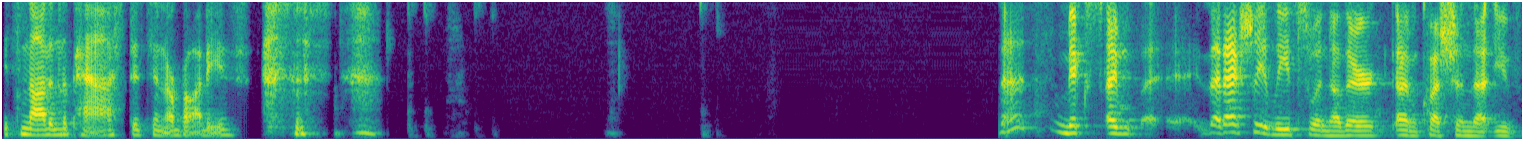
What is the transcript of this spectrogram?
it's not in the past, it's in our bodies. that mix I'm, that actually leads to another um, question that you've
